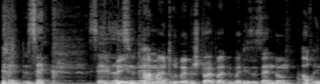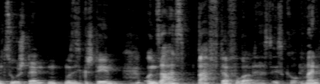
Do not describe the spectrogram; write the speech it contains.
Das bin ich ein paar Mal drüber gestolpert über diese Sendung, auch in Zuständen, muss ich gestehen, und saß baff davor. Das ist cool. Ich meine,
